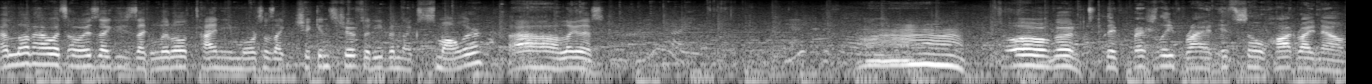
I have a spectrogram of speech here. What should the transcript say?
I love how it's always like these like little tiny morsels like chicken strips but even like smaller. Ah, look at this. Good. They freshly fry it. It's so hot right now.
